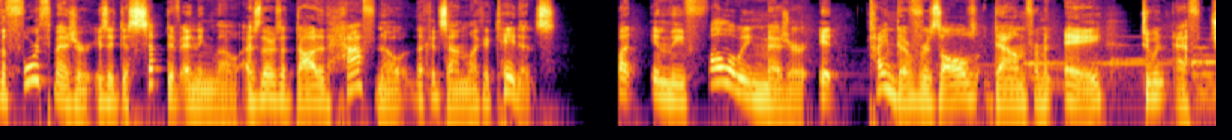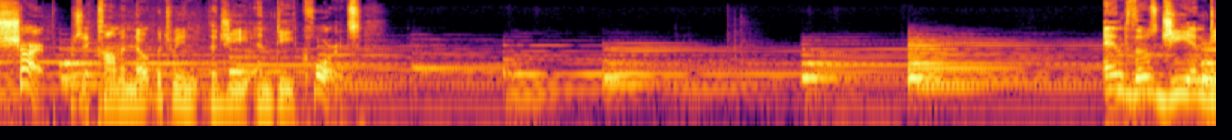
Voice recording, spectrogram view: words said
The fourth measure is a deceptive ending, though, as there's a dotted half note that could sound like a cadence. But in the following measure, it kind of resolves down from an A to an F sharp, which is a common note between the G and D chords. And those G and D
